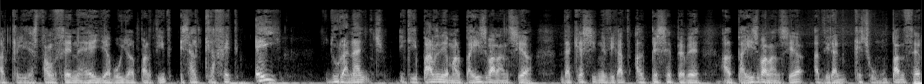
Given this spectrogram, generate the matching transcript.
El que li estan fent a ell avui al partit és el que ha fet ell durant anys i qui parli amb el País Valencià de què ha significat el PSPB al País Valencià et diran que és un pàncer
